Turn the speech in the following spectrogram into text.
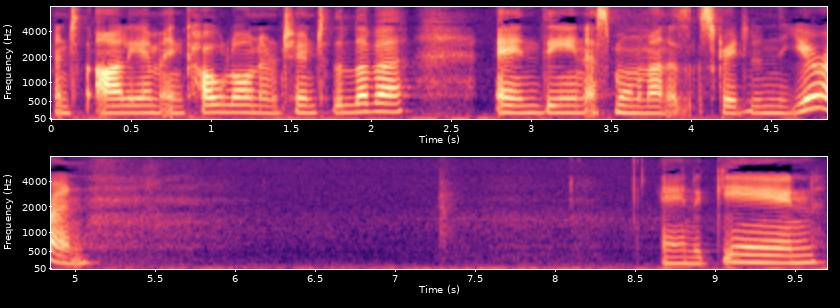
into the ileum and colon and returned to the liver, and then a small amount is excreted in the urine. And again,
